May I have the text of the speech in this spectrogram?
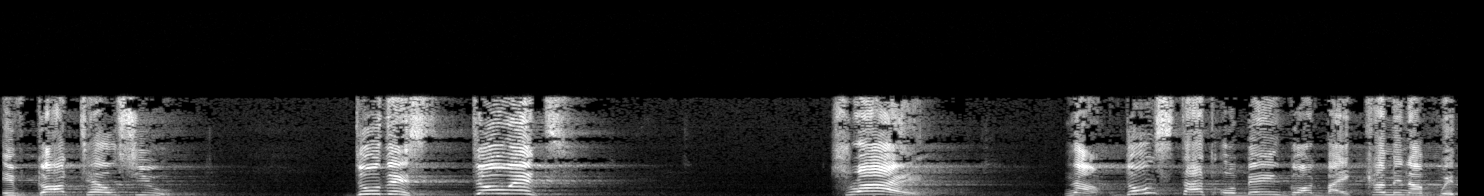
If God tells you, do this, do it. Try. Now, don't start obeying God by coming up with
